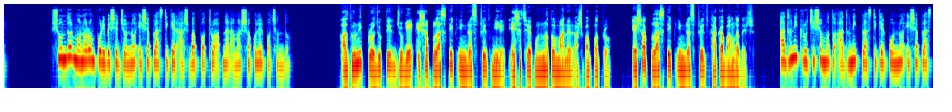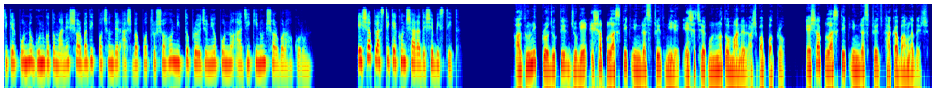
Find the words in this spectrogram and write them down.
সুন্দর মনোরম পরিবেশের জন্য এসা প্লাস্টিকের আসবাবপত্র আপনার আমার সকলের পছন্দ। আধুনিক প্রযুক্তির যুগে এসা প্লাস্টিক ইন্ডাস্ট্রিজ নিয়ে এসেছে উন্নত মানের আসবাবপত্র। এসা প্লাস্টিক ইন্ডাস্ট্রিজ ঢাকা বাংলাদেশ। আধুনিক রুচিসম্মত আধুনিক প্লাস্টিকের পণ্য এসা প্লাস্টিকের পণ্য গুণগত মানের সর্বাধিক পছন্দের আসবাবপত্র সহ নিত্য প্রয়োজনীয় পণ্য আজই কিনুন সরবরাহ করুন। এসা প্লাস্টিক এখন সারা দেশে বিস্তৃত। আধুনিক প্রযুক্তির যুগে এসব প্লাস্টিক ইন্ডাস্ট্রিজ নিয়ে এসেছে উন্নত মানের আসবাবপত্র। এসব প্লাস্টিক ইন্ডাস্ট্রিজ ঢাকা, বাংলাদেশ।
